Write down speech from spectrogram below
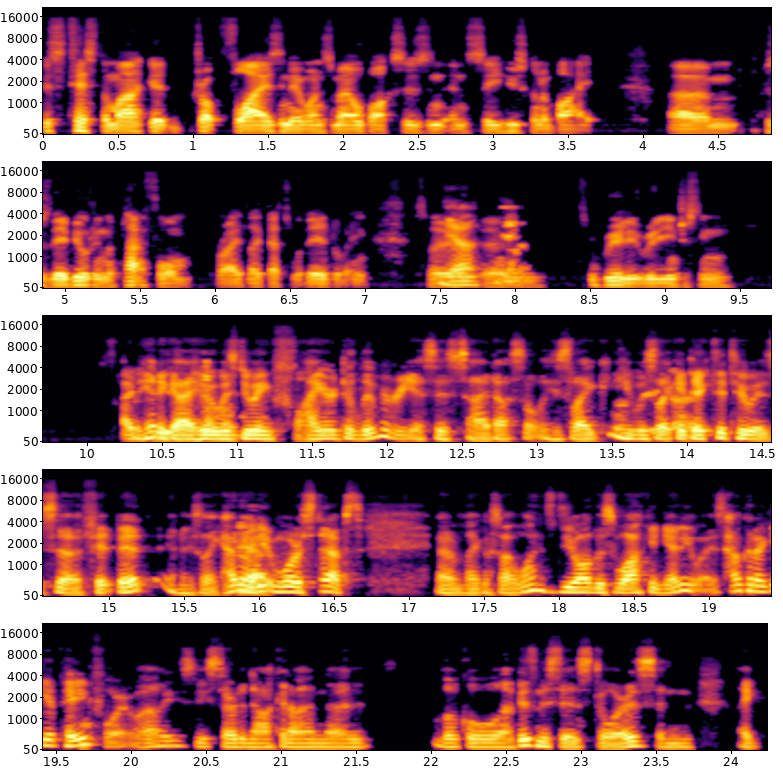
let's test the market, drop flyers in everyone's mailboxes, and, and see who's going to buy it. Um, because they're building the platform, right? Like that's what they're doing. So yeah, um, really, really interesting we had a guy who was doing flyer delivery as his side hustle. He's like, he was like addicted to his uh, Fitbit, and he's like, "How do yeah. I get more steps?" And I'm like, "So I wanted to do all this walking anyways. How could I get paid for it?" Well, he, he started knocking on uh, local uh, businesses stores and like,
